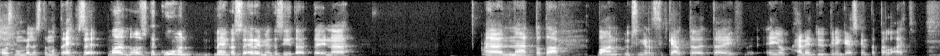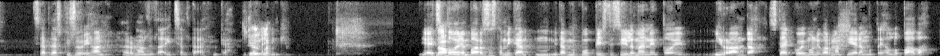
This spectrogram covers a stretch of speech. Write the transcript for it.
olisi mun mielestä. Mutta ehkä se, mä olen sitten kuuman meidän kanssa eri mieltä siitä, että ei näe, näe tota, vaan yksinkertaisesti käyttöä, että ei, ei ole hänen tyyppinen keskentäpelaaja. Sitä pitäisi kysyä ihan Ronaldilta itseltään, että mikä Kyllä. Ja itse no. toinen Barsasta, mikä, mitä minun pisti silmään, niin toi Miranda, sitä ei kovin moni varmaan tiedä, mutta ihan lupaava,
